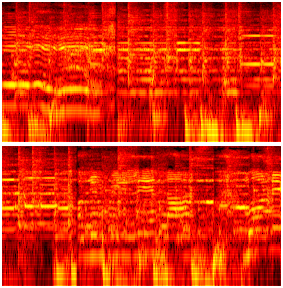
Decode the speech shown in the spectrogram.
রে। মনে মিলে না মনে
